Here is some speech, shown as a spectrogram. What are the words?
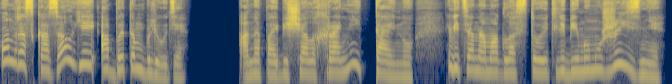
он рассказал ей об этом блюде. Она пообещала хранить тайну, ведь она могла стоить любимому жизни.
